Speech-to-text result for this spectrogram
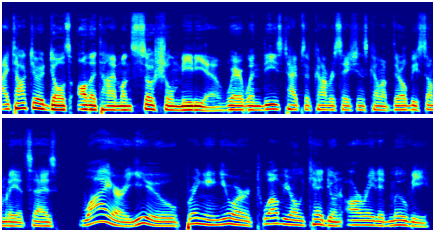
I talk to adults all the time on social media, where when these types of conversations come up, there'll be somebody that says, Why are you bringing your 12 year old kid to an R rated movie?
